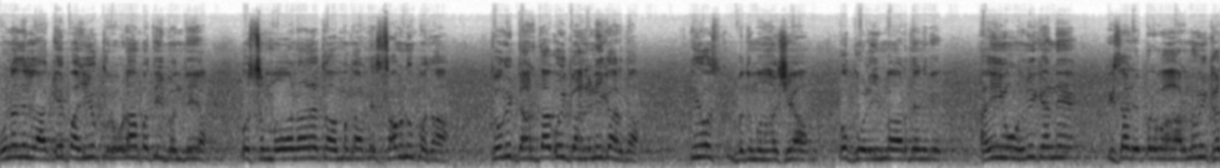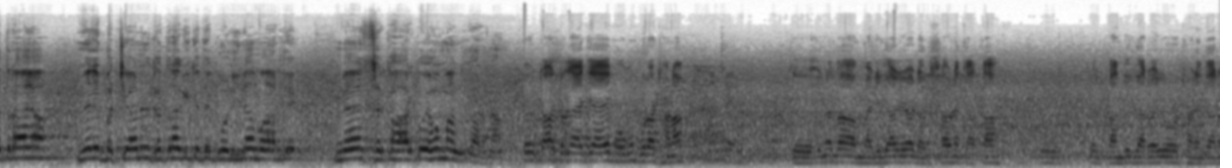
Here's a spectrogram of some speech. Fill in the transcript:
ਉਹਨਾਂ ਦੇ ਲਾਗੇ ਭਾਜੀ ਉਹ ਕਰੋੜਾਂਪਤੀ ਬੰਦੇ ਆ, ਉਹ ਸਮਾਨ ਵਾਲੇ ਕੰਮ ਕਰਦੇ, ਸਭ ਨੂੰ ਪਤਾ, ਕਿਉਂਕਿ ਡਰਦਾ ਕੋਈ ਗੱਲ ਨਹੀਂ ਕਰਦਾ ਕਿ ਉਹ ਬਦਮਾਸ਼ ਆ, ਉਹ ਗੋਲੀ ਮਾਰ ਦੇਣਗੇ। ਅਸੀਂ ਹੁਣ ਵੀ ਕਹਿੰਦੇ ਆ ਕਿ ਸਾਡੇ ਪਰਿਵਾਰ ਨੂੰ ਵੀ ਖਤਰਾ ਆ, ਮੇਰੇ ਬੱਚਿਆਂ ਨੂੰ ਵੀ ਖਤਰਾ ਕਿ ਕਿਤੇ ਗੋਲੀ ਨਾ ਮਾਰ ਦੇ। ਮੈਂ ਸਰਕਾਰ ਕੋਲ ਇਹੋ ਮੰਗ ਕਰਨਾ ਡਾਕਟਰ ਲੈ ਕੇ ਆਏ ਮੋਹਨਪੁਰਾ ਥਾਣਾ। ਤੇ ਇਹਨਾਂ ਦਾ ਮੈਡੀਕਲ ਜਿਹੜਾ ਡਾਕਟਰ ਸਾਹਿਬ ਨੇ ਕਰਤਾ। ਬੰਦੀ ਕਾਰਵਾਈ ਉਹ ਥਾਣੇਦਾਰ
